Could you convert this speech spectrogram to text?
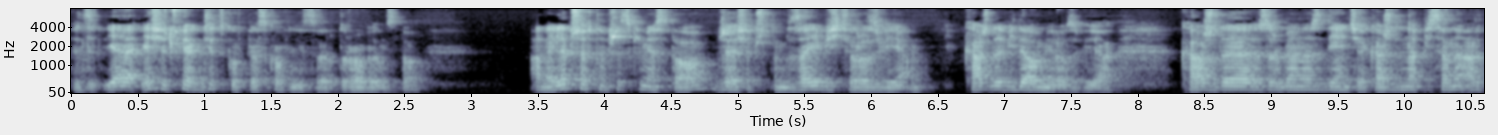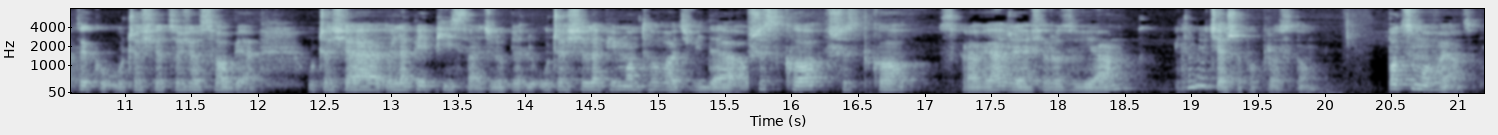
Więc ja, ja się czuję jak dziecko w piaskownicy robiąc to. A najlepsze w tym wszystkim jest to, że ja się przy tym zajebiście rozwijam. Każde wideo mnie rozwija. Każde zrobione zdjęcie, każdy napisany artykuł, uczę się coś o sobie, uczę się lepiej pisać, lub, uczę się lepiej montować wideo. Wszystko, wszystko sprawia, że ja się rozwijam i to mnie cieszy po prostu. Podsumowując,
